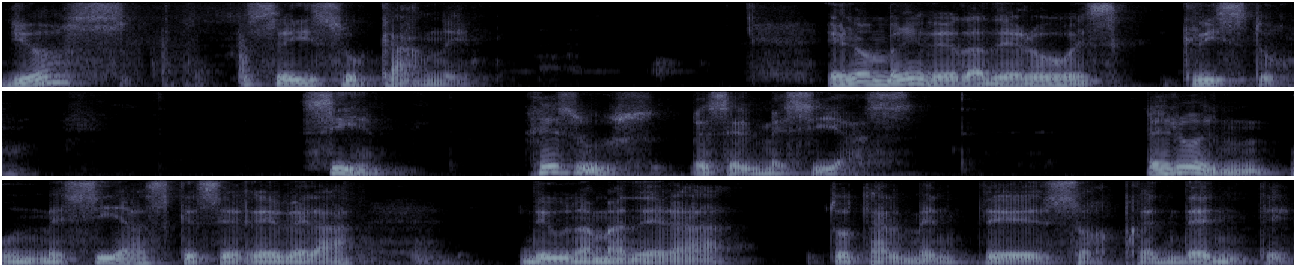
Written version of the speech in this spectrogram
Dios se hizo carne. El hombre verdadero es Cristo. Sí, Jesús es el Mesías pero un Mesías que se revela de una manera totalmente sorprendente,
